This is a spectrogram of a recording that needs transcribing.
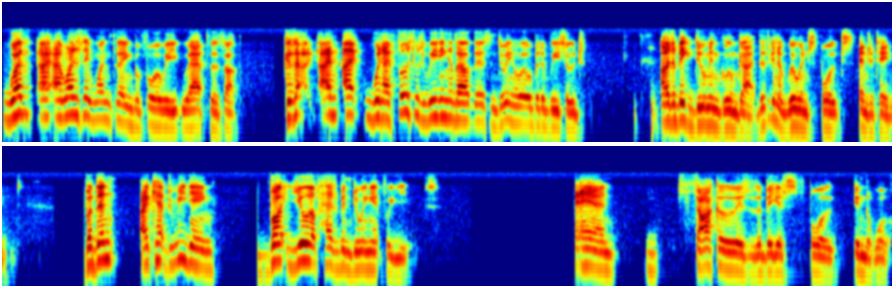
What I, I want to say one thing before we wrap this up, because I, I I when I first was reading about this and doing a little bit of research, I was a big doom and gloom guy. This is gonna ruin sports entertainment. But then I kept reading, but Europe has been doing it for years, and soccer is the biggest sport in the world.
